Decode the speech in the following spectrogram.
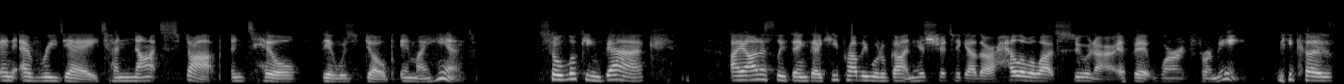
and every day to not stop until there was dope in my hand. So looking back, I honestly think that he probably would have gotten his shit together a hell of a lot sooner if it weren't for me because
